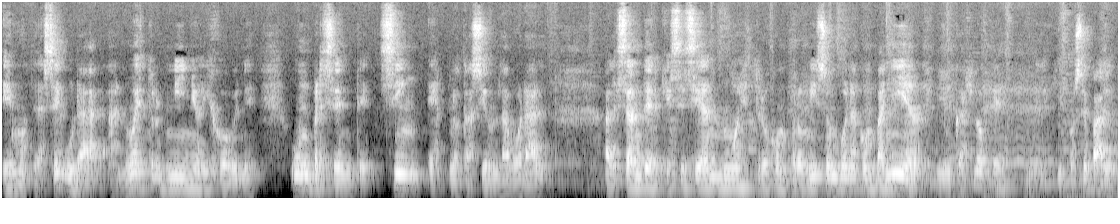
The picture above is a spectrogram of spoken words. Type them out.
hemos de asegurar a nuestros niños y jóvenes un presente sin explotación laboral. Alexander, que ese sea nuestro compromiso en buena compañía. Lucas López, del equipo CEPAL,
